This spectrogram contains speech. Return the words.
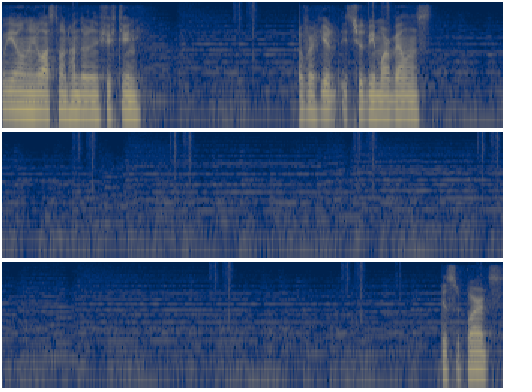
We only lost 115. Over here it should be more balanced. Few supports.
